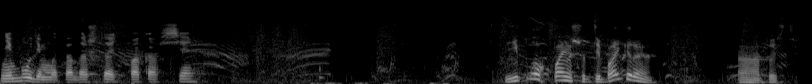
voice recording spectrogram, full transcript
Не будем мы тогда ждать, пока все... Неплохо панишат дебаггеры. А, то есть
